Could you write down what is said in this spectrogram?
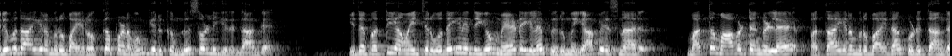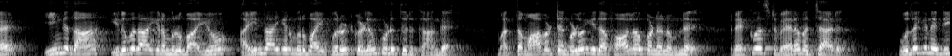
இருபதாயிரம் ரூபாய் ரொக்க பணமும் இருக்கும்னு சொல்லியிருந்தாங்க. இதை பற்றி அமைச்சர் உதயநிதியும் மேடையில் பெருமையாக பேசினார். மற்ற மாவட்டங்களில் பத்தாயிரம் ரூபாய் தான் கொடுத்தாங்க. இங்கே தான் இருபதாயிரம் ரூபாயும் ஐந்தாயிரம் ரூபாய் பொருட்களும் கொடுத்துருக்காங்க. மற்ற மாவட்டங்களும் இதை ஃபாலோ பண்ணணும்னு ரெக்வஸ்ட் வேற வச்சார். உதயநிதி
